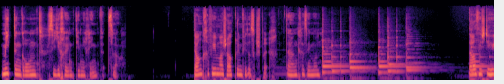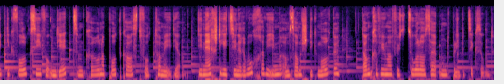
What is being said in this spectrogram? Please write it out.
mit ein Grund sein könnte, mich impfen zu lassen. Danke vielmals, Jacqueline, für das Gespräch. Danke, Simon. Das war die heutige Folge von «Und jetzt», dem Corona-Podcast von Tamedia. Die nächste gibt es in einer Woche, wie immer am Samstagmorgen. Danke vielmals fürs Zuhören und bleiben Sie gesund.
